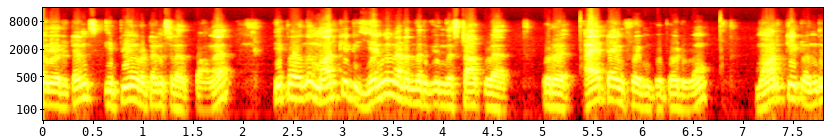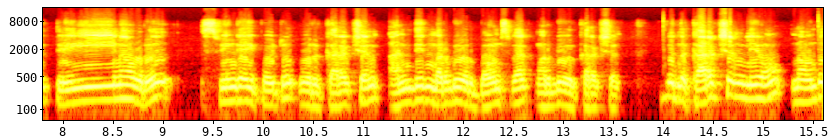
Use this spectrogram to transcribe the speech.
பெரிய ரிட்டர்ன்ஸ் இப்பயும் ரிட்டர்ன்ஸில் இருப்பாங்க. இப்போ வந்து மார்க்கெட் என்ன நடந்திருக்கு இந்த ஸ்டாக்ல ஒரு ஹையர் டைம் ஃப்ரேமுக்கு போயிடுவோம். மார்க்கெட் வந்து கிளீனா ஒரு ஸ்விங் ஆகி போயிட்டு ஒரு கரெக்ஷன் அண்ட் தென் மறுபடியும் ஒரு பவுன்ஸ் பேக் மறுபடியும் ஒரு கரெக்ஷன் இப்போ இந்த கரெக்ஷன்லேயும் நான் வந்து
